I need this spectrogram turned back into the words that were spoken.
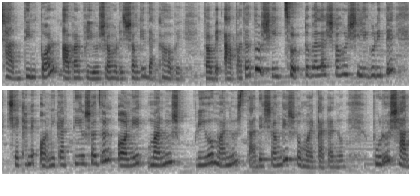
সাত দিন পর আবার প্রিয় শহরের সঙ্গে দেখা হবে। তবে আপাতত সেই ছোট্টবেলার শহর শিলিগুড়িতে সেখানে অনেক আত্মীয় স্বজন, অনেক মানুষ, প্রিয় মানুষ তাদের সঙ্গে সময় কাটানো। পুরো সাত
